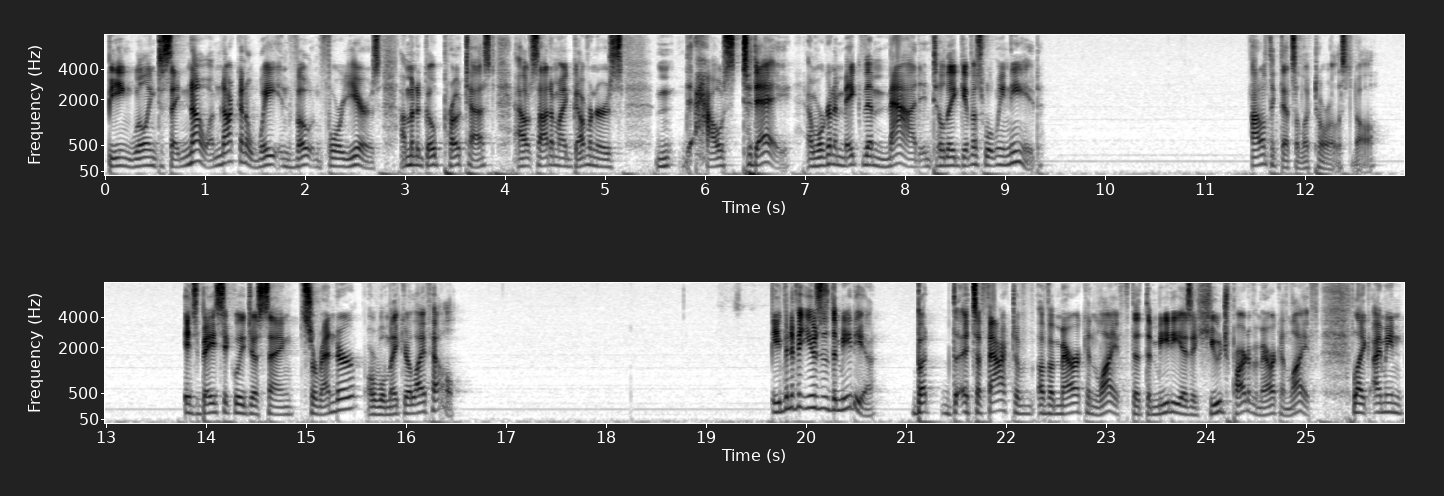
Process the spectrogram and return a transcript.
being willing to say, "No, I'm not going to wait and vote in 4 years. I'm going to go protest outside of my governor's house today, and we're going to make them mad until they give us what we need." I don't think that's electoralist at all. It's basically just saying surrender or we'll make your life hell. Even if it uses the media. But it's a fact of, of American life that the media is a huge part of American life. Like, I mean,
